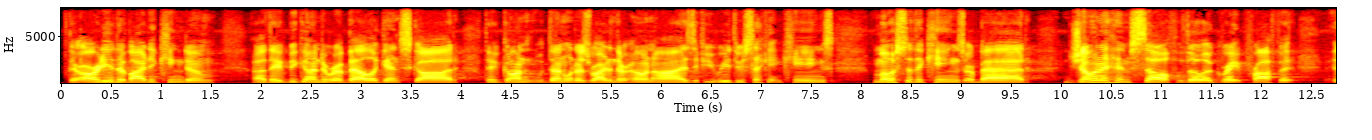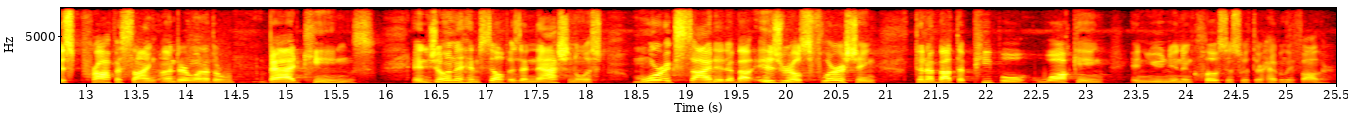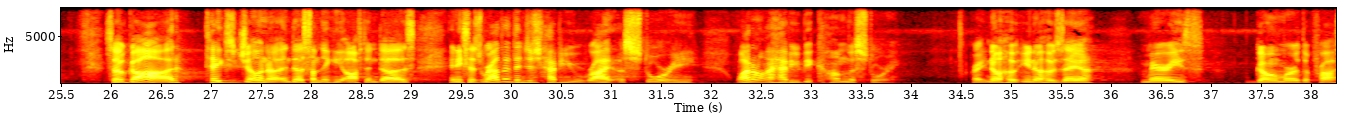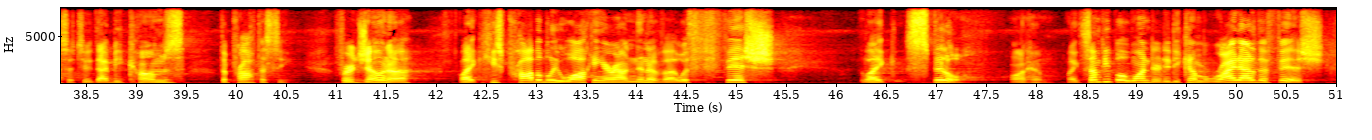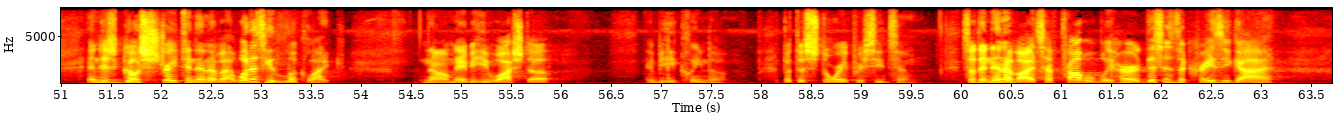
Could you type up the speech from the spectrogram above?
They're already a divided kingdom. Uh, they've begun to rebel against God. They've gone, done what is right in their own eyes. If you read through Second Kings, most of the kings are bad. Jonah himself, though a great prophet, is prophesying under one of the bad kings. And Jonah himself, is a nationalist, more excited about Israel's flourishing than about the people walking in union and closeness with their Heavenly Father. So God takes Jonah and does something he often does, and he says, rather than just have you write a story, why don't I have you become the story? Right? You know, you know Hosea marries Gomer, the prostitute. That becomes the prophecy. For Jonah, like he's probably walking around Nineveh with fish like spittle on him. Like some people wonder, did he come right out of the fish and just go straight to Nineveh? What does he look like? Now, maybe he washed up, maybe he cleaned up, but the story precedes him. So the Ninevites have probably heard this is the crazy guy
